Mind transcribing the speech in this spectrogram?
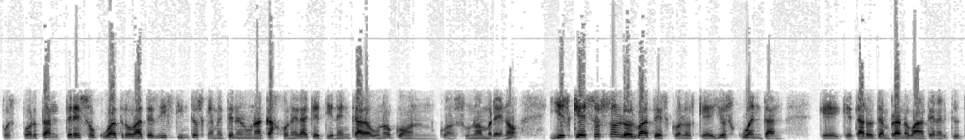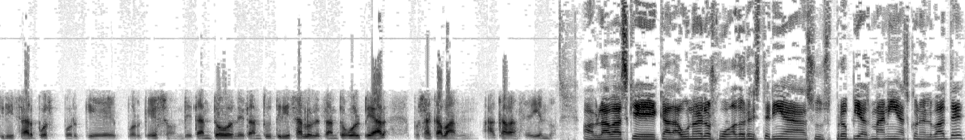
pues portan tres o cuatro bates distintos que meten en una cajonera que tienen cada uno con, con su nombre, ¿no? Y es que esos son los bates con los que ellos cuentan que, tarde o temprano van a tener que utilizar, pues porque, porque eso, de tanto, de tanto utilizarlo, de tanto golpear, pues acaban, acaban cediendo. Hablabas que cada uno de los jugadores tenía sus propias manías con el bate.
